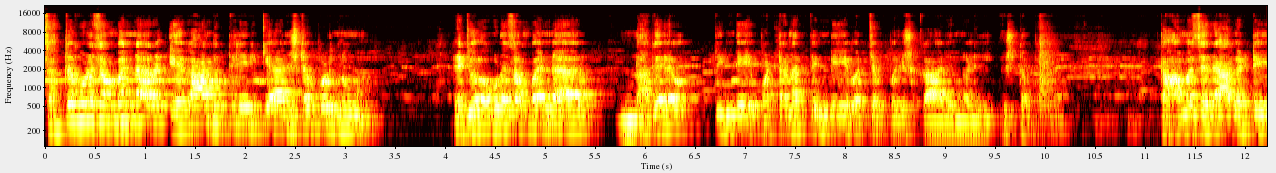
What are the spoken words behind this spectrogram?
സത്വഗുണ സമ്പന്നർ ഏകാന്തത്തിലിരിക്കാൻ ഇഷ്ടപ്പെടുന്നു. രജോ ഗുണ സമ്പന്നർ നഗരത്തിന്റെ പട്ടണത്തിന്റെ പച്ചപ്പരിഷ്കാരങ്ങളിൽ ഇഷ്ടപ്പെടുന്നു. താമസരാകട്ടെ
